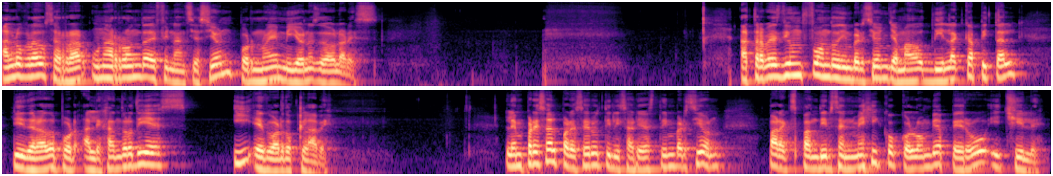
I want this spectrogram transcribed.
han logrado cerrar una ronda de financiación por 9 millones de dólares. A través de un fondo de inversión llamado Dila Capital, liderado por Alejandro Díez y Eduardo Clave. La empresa al parecer utilizaría esta inversión para expandirse en México, Colombia, Perú y Chile.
